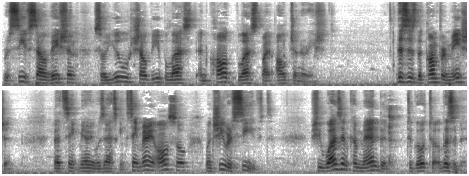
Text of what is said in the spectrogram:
receive salvation, so you shall be blessed and called blessed by all generations. This is the confirmation that St. Mary was asking. St. Mary also, when she received, she wasn't commanded to go to Elizabeth,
